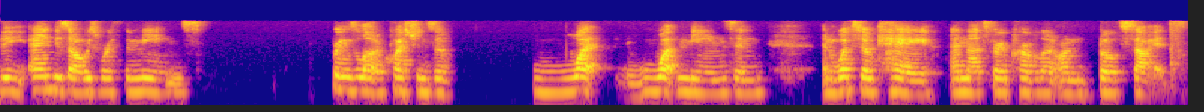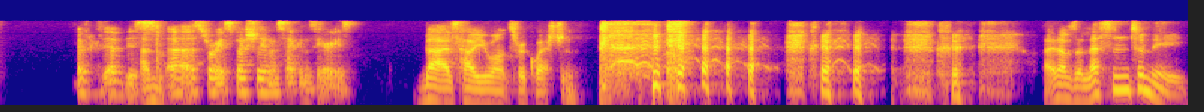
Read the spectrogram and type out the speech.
the end is always worth the means brings a lot of questions of what what means and and what's okay, and that's very prevalent on both sides of, of this uh, story, especially in the second series. That is how you answer a question. that was a lesson to me.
